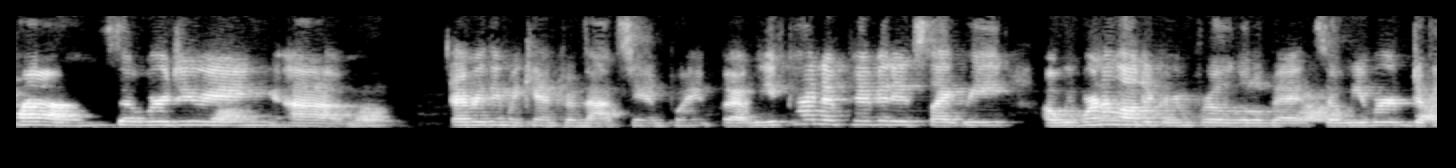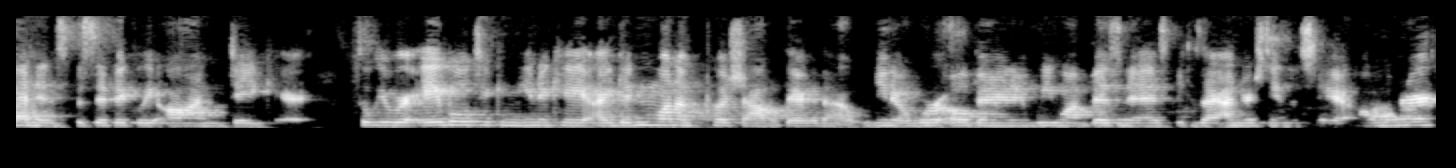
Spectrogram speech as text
um, so we're doing um, everything we can from that standpoint. But we've kind of pivoted slightly. Uh, we weren't allowed to groom for a little bit, so we were dependent specifically on daycare. So we were able to communicate. I didn't want to push out there that, you know, we're open and we want business because I understand the stay at home order.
